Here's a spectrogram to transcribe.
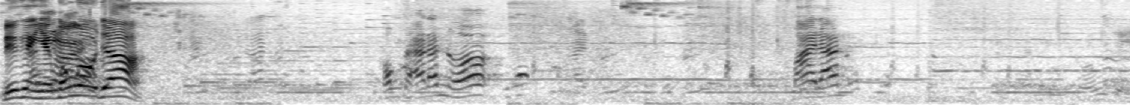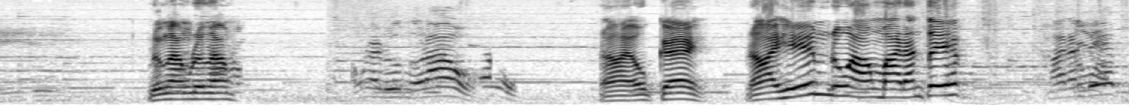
Điều thiền nhặt bóng vô chưa? Không thả đánh nữa. Mai đánh. Rương không rương không? Không ra đường nữa đâu rồi ok. Rồi hiếm đúng không? Mai đánh tiếp. Mai đánh tiếp.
